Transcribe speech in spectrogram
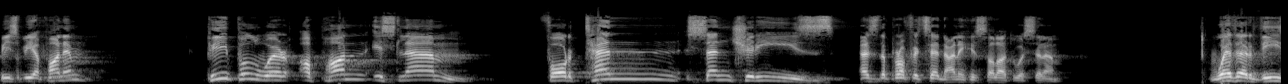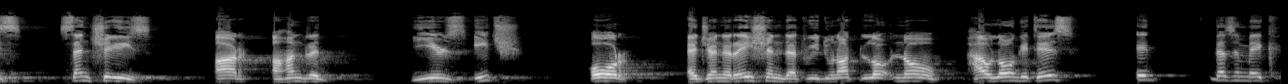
peace be upon him, people were upon Islam for 10 centuries, as the Prophet said, alayhi salatu wasalam. Whether these centuries are a hundred years each, or a generation that we do not lo- know how long it is, it doesn't make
